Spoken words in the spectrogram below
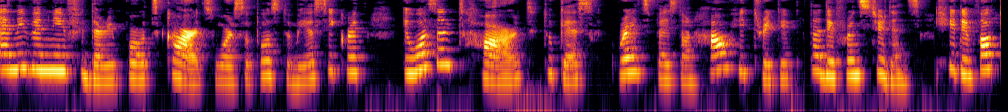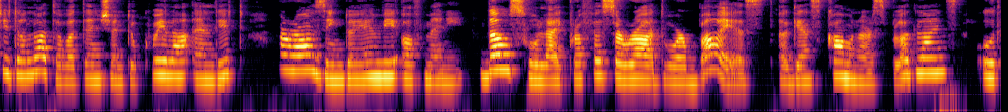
and even if the report cards were supposed to be a secret, it wasn't hard to guess grades based on how he treated the different students. He devoted a lot of attention to Quylla and Lith, arousing the envy of many. Those who, like Professor Rudd, were biased against commoners' bloodlines would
